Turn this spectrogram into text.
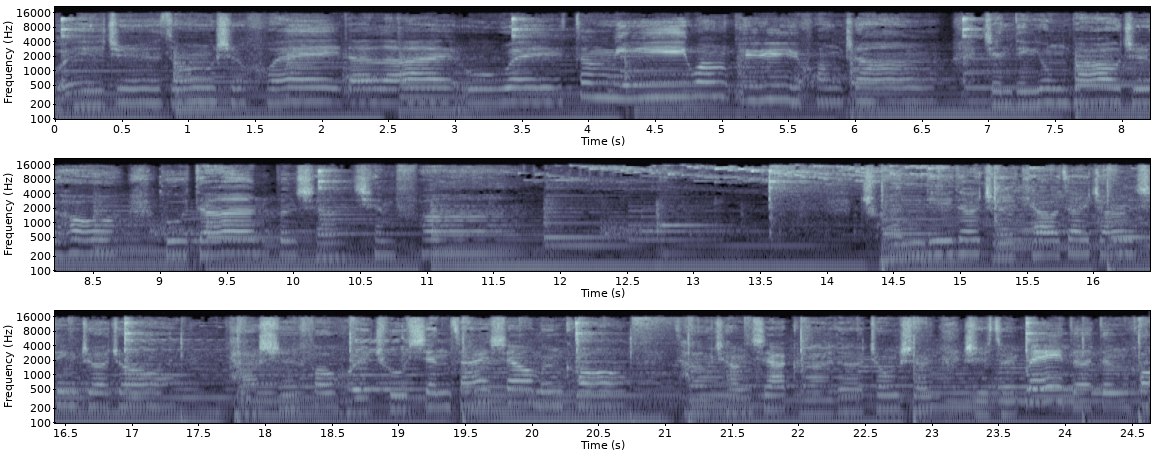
未知总是会带来无谓的迷惘与慌张。坚定拥抱之后，孤单奔向前方。传递的纸条在掌心褶皱，它是否会出现在校门口？操场下课的钟声是最美的等候。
